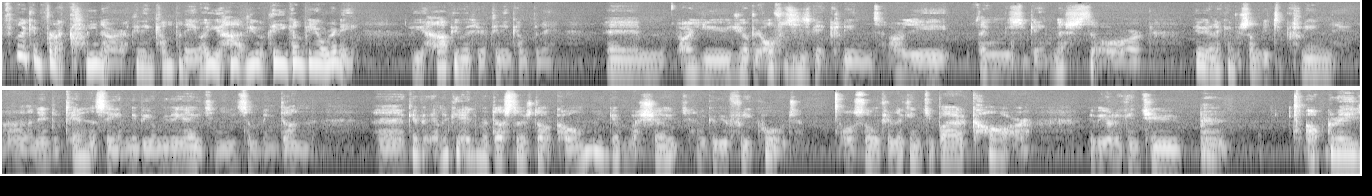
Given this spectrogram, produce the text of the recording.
if you're looking for a cleaner, a cleaning company, are you ha- have you a cleaning company already? Are you happy with your cleaning company? Um, are you do you have your offices get cleaned? Are the things getting missed, or maybe you're looking for somebody to clean uh, an end of tenancy? Maybe you're moving out and you need something done. Uh, give it a look at EdwardDusters.com and give them a shout, and we'll give you a free quote. Also, if you're looking to buy a car, maybe you're looking to upgrade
